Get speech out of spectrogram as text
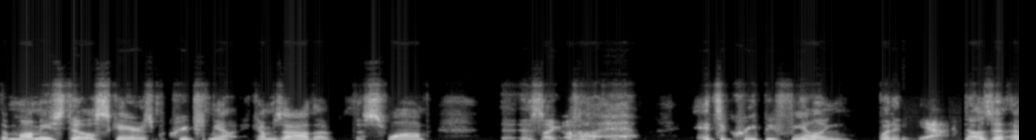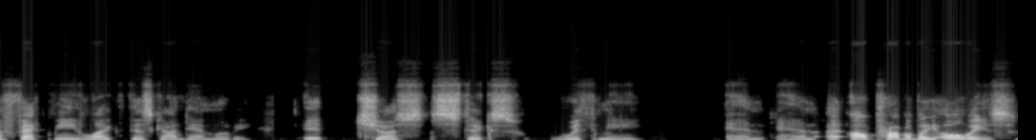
The Mummy still scares, creeps me out. He comes out of the, the swamp. It's like, ugh, it's a creepy feeling, but it yeah. doesn't affect me like this goddamn movie. It just sticks with me, and and I, I'll probably always,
